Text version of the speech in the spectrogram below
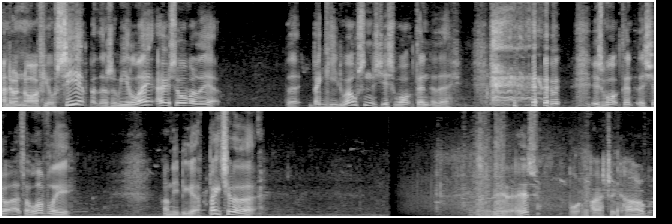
I don't know if you'll see it, but there's a wee lighthouse over there that Big Heed Wilson's just walked into the, just walked into the shot. That's a lovely, I'll need to get a picture of that. So there it is, Port Patrick Harbour.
